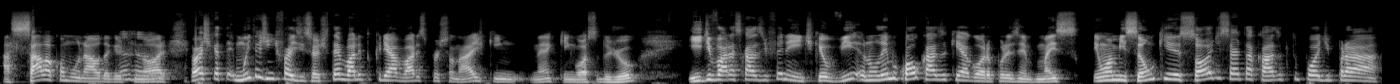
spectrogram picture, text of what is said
a sala comunal da Grifinória. Eu acho que até, muita gente faz isso. Eu acho que até vale tu criar vários personagens, quem, né, quem gosta do jogo. E de várias casas diferentes. Que eu vi, eu não lembro qual casa que é agora, por exemplo, mas tem uma missão que é só de certa casa que tu pode ir pra,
